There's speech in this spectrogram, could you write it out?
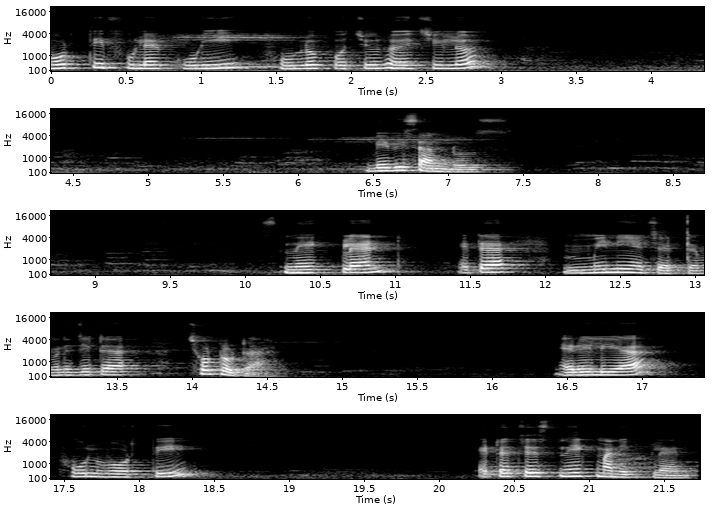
ভর্তি ফুলের কুড়ি, ফুলও প্রচুর হয়েছিল। বেবি সানরোজ। স্নেক প্ল্যান্ট, এটা মিনিয়েচারটা মানে যেটা ছোটোটা। অ্যারেলিয়া ফুল ভর্তি। এটা হচ্ছে স্নেক মানিক প্ল্যান্ট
